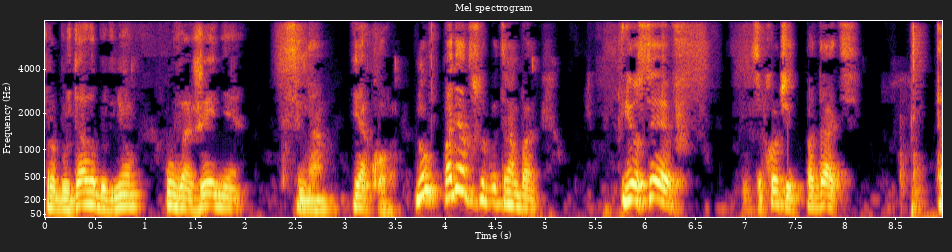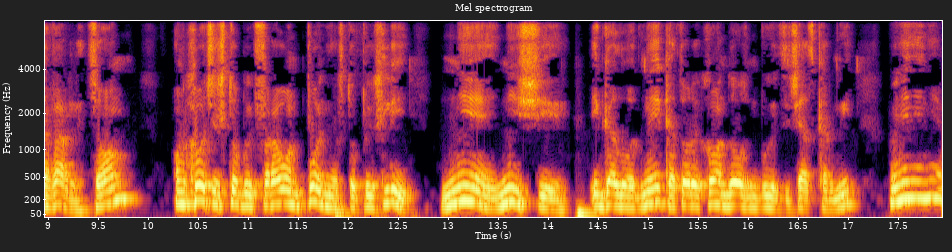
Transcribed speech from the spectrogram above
пробуждало бы в нем уважение к сынам Якова. Ну, понятно, что будет Рамбан. Иосиф хочет подать товар лицом, он хочет, чтобы фараон понял, что пришли не нищие и голодные, которых он должен будет сейчас кормить. Ну, не-не-не,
